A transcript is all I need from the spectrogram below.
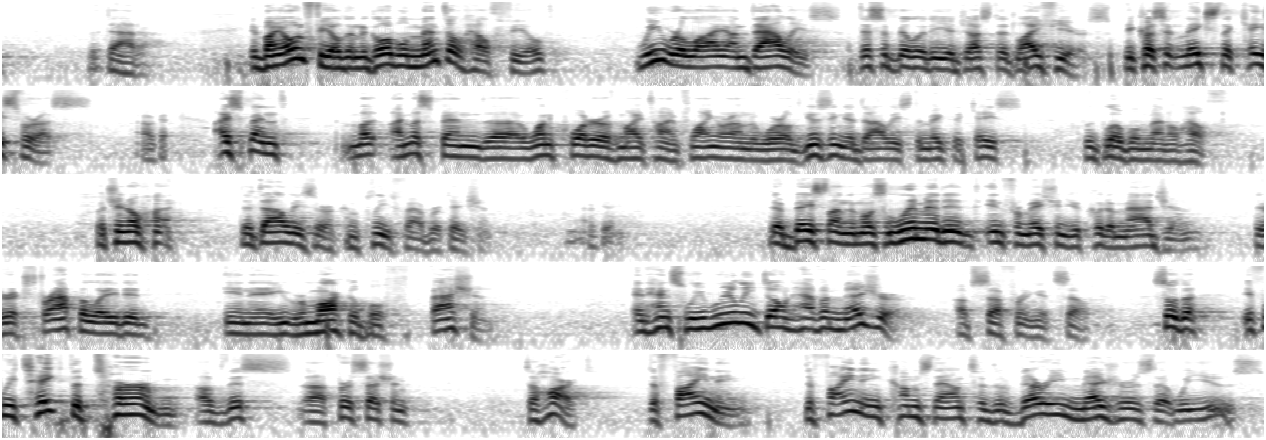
the data. In my own field, in the global mental health field, we rely on DALYs, disability adjusted life years, because it makes the case for us. Okay? I spend, I must spend uh, one quarter of my time flying around the world using the DALYs to make the case for global mental health. But you know what? The DALYs are a complete fabrication. Okay? They're based on the most limited information you could imagine. They're extrapolated in a remarkable fashion. And hence, we really don't have a measure of suffering itself. So, the, if we take the term of this uh, first session to heart, defining, defining comes down to the very measures that we use.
